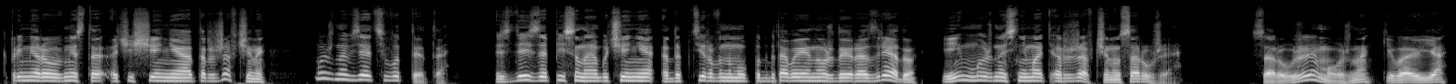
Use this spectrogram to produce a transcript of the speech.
К примеру, вместо очищения от ржавчины можно взять вот это. Здесь записано обучение адаптированному под бытовые нужды разряду, и им можно снимать ржавчину с оружия. «С оружия можно», — киваю я,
